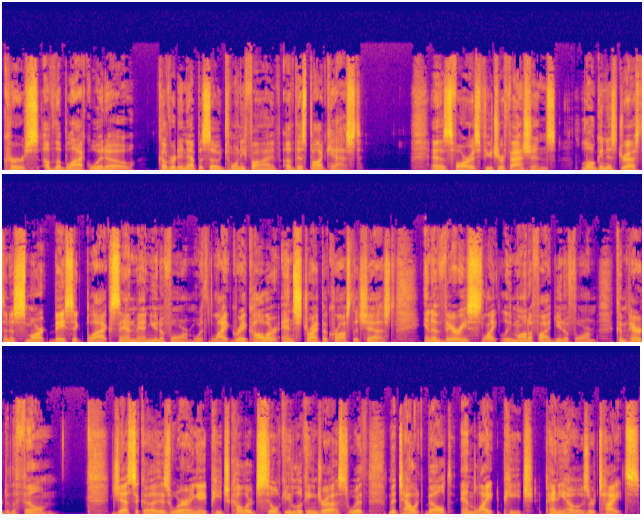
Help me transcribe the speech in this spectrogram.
Curse of the Black Widow, covered in episode 25 of this podcast. As far as future fashions, Logan is dressed in a smart, basic black Sandman uniform with light gray collar and stripe across the chest, in a very slightly modified uniform compared to the film. Jessica is wearing a peach colored, silky looking dress with metallic belt and light peach pantyhose or tights.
